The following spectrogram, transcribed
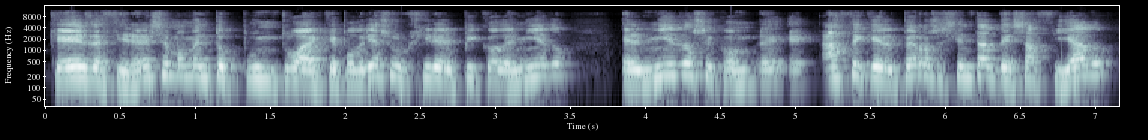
que es decir, en ese momento puntual que podría surgir el pico de miedo, el miedo eh, eh, hace que el perro se sienta desafiado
